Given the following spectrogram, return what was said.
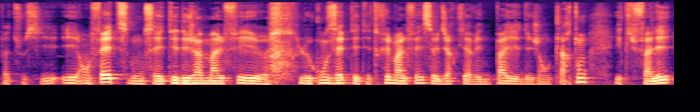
pas de souci. Et en fait, bon, ça a été déjà mal fait, le concept était très mal fait, ça veut dire qu'il y avait une paille déjà en carton et qu'il fallait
